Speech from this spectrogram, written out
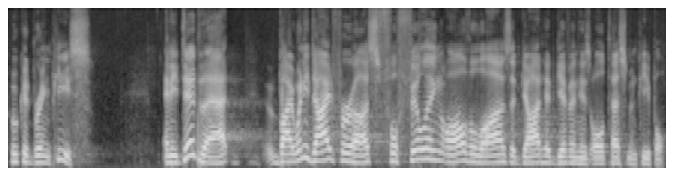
who could bring peace. And he did that by, when he died for us, fulfilling all the laws that God had given his Old Testament people.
